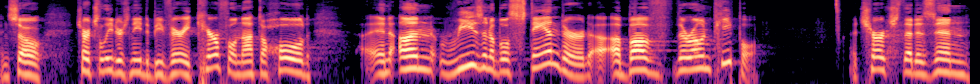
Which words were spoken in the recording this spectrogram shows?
And so, church leaders need to be very careful not to hold an unreasonable standard above their own people. A church that is in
